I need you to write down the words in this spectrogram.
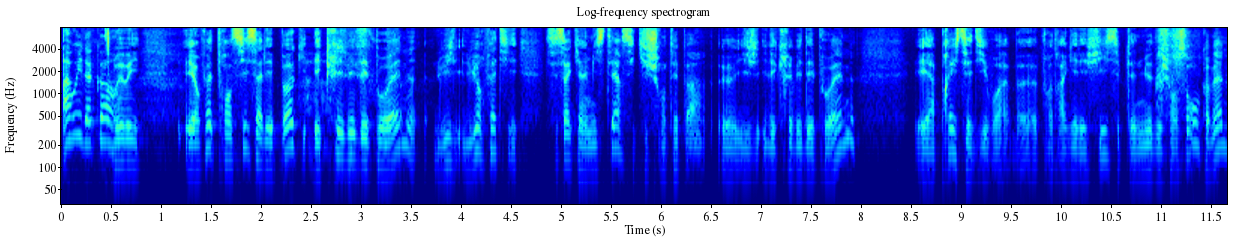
Ah oui, d'accord. Oui, oui. Et en fait, Francis, à l'époque, écrivait des poèmes. Lui, lui, en fait, c'est ça qui est un mystère, c'est qu'il chantait pas. Euh, il, il écrivait des poèmes. Et après, il s'est dit, ouais, bah, pour draguer les filles, c'est peut-être mieux des chansons quand même.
